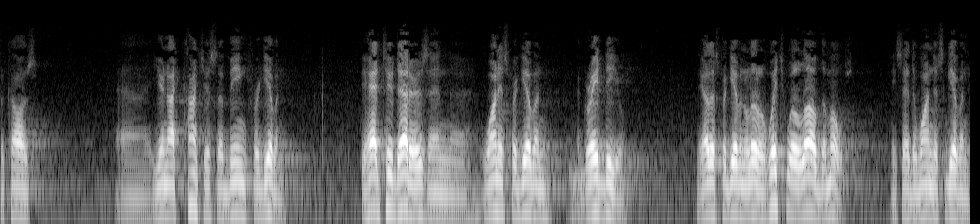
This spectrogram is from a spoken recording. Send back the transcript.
because uh, you're not conscious of being forgiven. If you had two debtors and uh, one is forgiven a great deal, the other's forgiven a little, which will love the most? He said, the one that's given,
